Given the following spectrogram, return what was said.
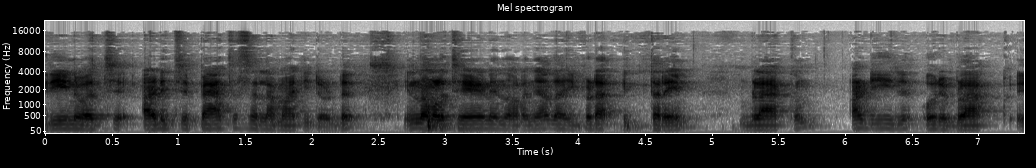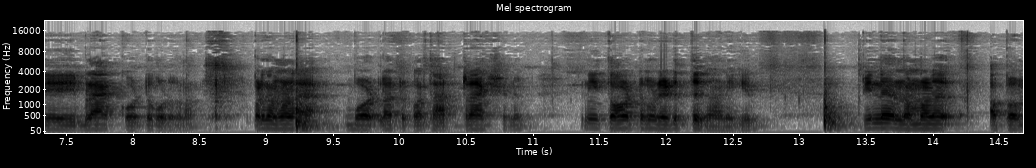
ഗ്രീൻ വെച്ച് അടിച്ച് പാച്ചസ് എല്ലാം മാറ്റിയിട്ടുണ്ട്. ഇന്ന് നമ്മൾ ചെയ്യണമെന്ന് പറഞ്ഞാൽ അതാ ഇവിടെ ഇത്രയും ബ്ലാക്കും അടിയിൽ ഒരു ബ്ലാക്ക് ബ്ലാക്ക് കോട്ട് കൊടുക്കണം. അപ്പോൾ നമ്മളെ ബോട്ടിലായിട്ട് കുറച്ച് അട്രാക്ഷനും ഇനി തോട്ടും കൂടെ എടുത്ത് കാണിക്കും. പിന്നെ നമ്മൾ അപ്പം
